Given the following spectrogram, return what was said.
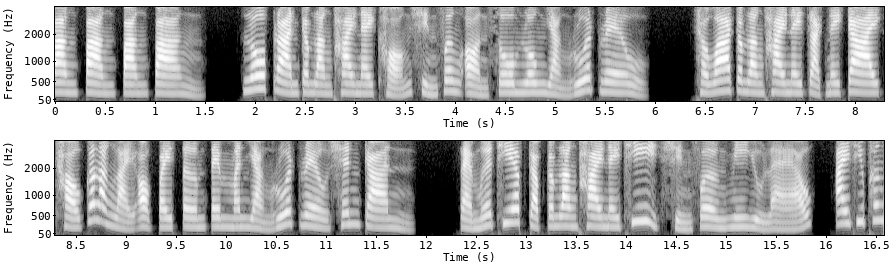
ปังปังปังปัง โล่ปราณกำลังภายในของฉินเฟิงอ่อนโทรมลงอย่างรวดเร็ว ทว่ากำลังภายในจากในกายเขาก็หลั่งไหลออกไปเติมเต็มมันอย่างรวดเร็วเช่นกัน แต่เมื่อเทียบกับกำลังภายในที่ฉินเฟิงมีอยู่แล้ว ไอ้ที่เพิ่ง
